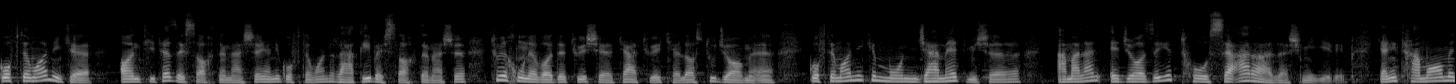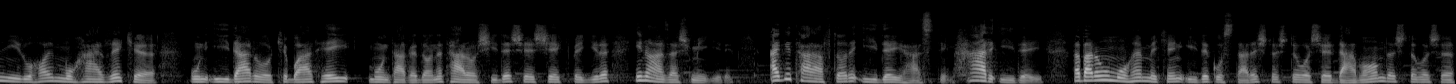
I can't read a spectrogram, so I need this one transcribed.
گفتمانی که آنتیتزش ساخته نشه یعنی گفتمان رقیبش ساخته نشه توی خانواده توی شرکت توی کلاس تو جامعه گفتمانی که منجمد میشه عملا اجازه توسعه رو ازش می‌گیریم. یعنی تمام نیروهای محرک اون ایده رو که باید هی منتقدانه تراشیده شه شکل بگیره اینو ازش می‌گیریم. اگه طرفدار ایده ای هستیم هر ایده ای و برامون مهمه که این ایده گسترش داشته باشه دوام داشته باشه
